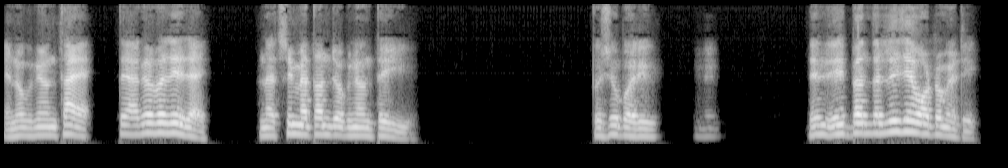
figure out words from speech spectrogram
એનું જ્ઞાન થાય તે આગળ વધી જાય. નરસિંહ મહેતાનું જો જ્ઞાન થઈ ગયું. તો શું કર્યું? એની રીતભાત બદલી જાય ઓટોમેટિક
